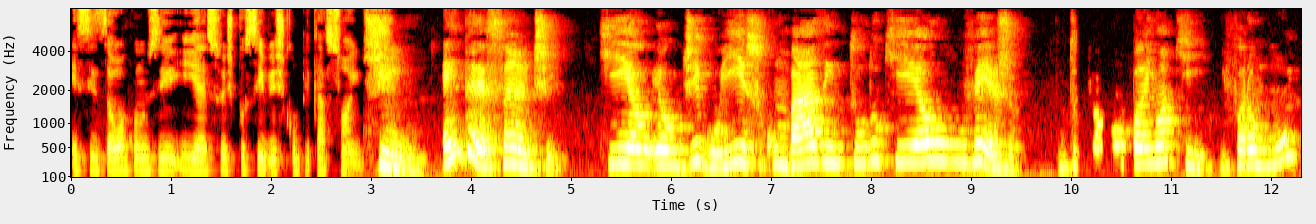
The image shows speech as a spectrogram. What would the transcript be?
esses órgãos e, e, as suas possíveis complicações. Sim, é interessante que eu, eu digo isso com base em tudo que eu vejo, tudo que eu acompanho aqui, e foram muito,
